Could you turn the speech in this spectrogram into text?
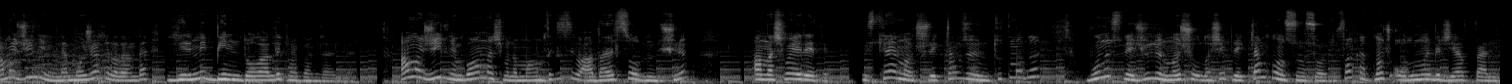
Ama Julian ile Mojang aralarında 20 bin dolarlık mı gönderdiler. Ama Julian bu anlaşmanın mantıksız ve adaletsiz olduğunu düşünüp anlaşmayı reddetti. Üstüne Notch reklam sözünü tutmadı. Bunun üstüne Julian Notch'a ulaşıp reklam konusunu sordu fakat Notch olumlu bir cevap vermedi.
